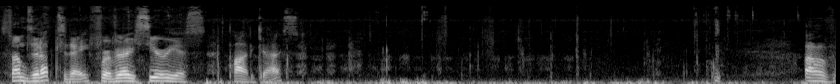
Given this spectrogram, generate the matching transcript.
sums it up today for a very serious podcast. Of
